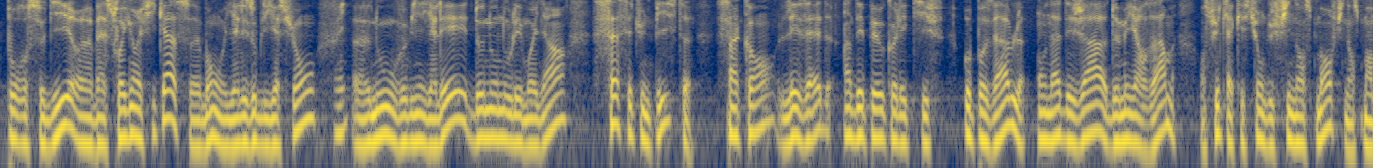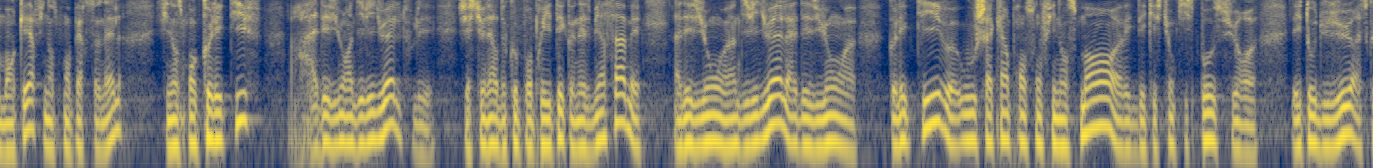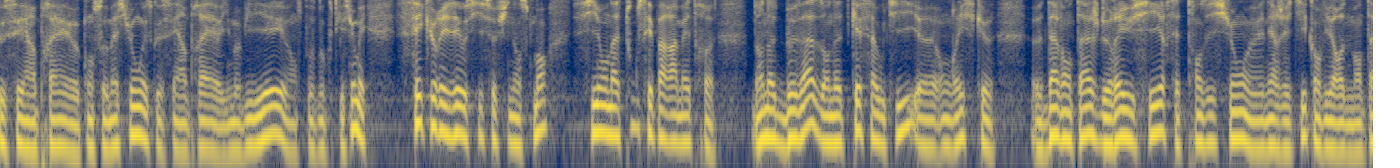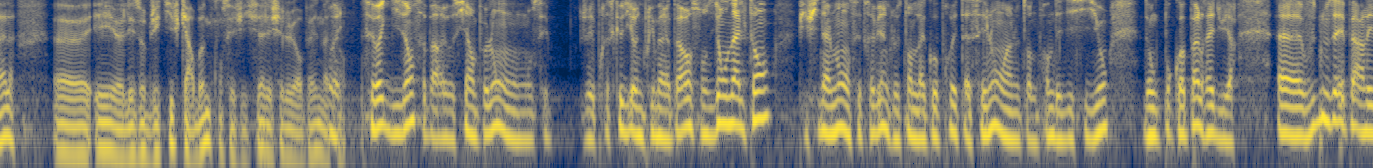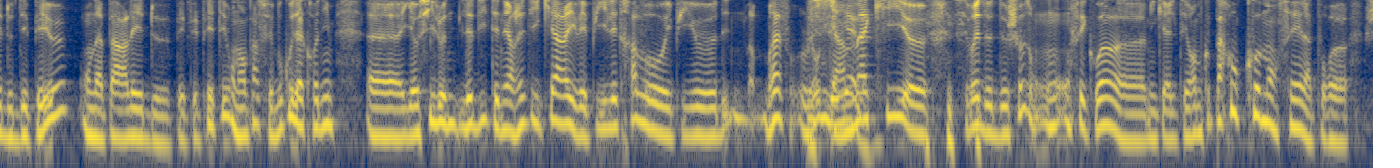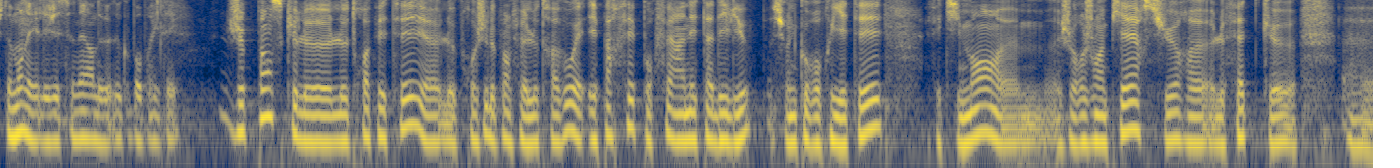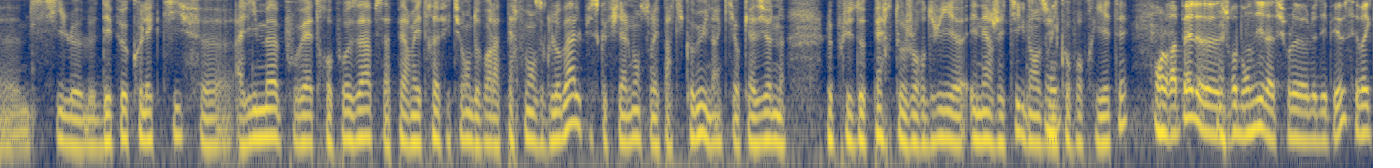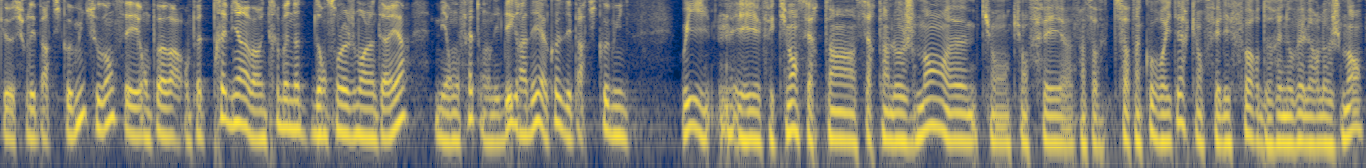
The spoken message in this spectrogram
pour se dire, bah, soyons efficaces. Bon, il y a les obligations, nous on veut bien y aller, donnons-nous les moyens. Ça, c'est une piste. 5 ans, les aides, un DPE collectif opposable, on a déjà de meilleures armes. Ensuite, la question du financement, financement bancaire, financement personnel, financement collectif, adhésion individuelle, tous les gestionnaires de copropriété connaissent bien ça, mais adhésion individuelle, adhésion euh, collective, où chacun prend son financement, avec des questions qui se posent sur euh, les taux d'usure, est-ce que c'est un prêt euh, consommation, est-ce que c'est un prêt immobilier, on se pose beaucoup de questions, mais sécuriser aussi ce financement, si on a tous ces paramètres dans notre besace, dans notre caisse à outils, on risque davantage de réussir cette transition euh, énergétique, environnementale euh, et euh, les objectifs carbone qu'on s'est fixés à l'échelle européenne maintenant. C'est vrai que 10 ans, ça paraît aussi un peu long. On j'allais presque dire une prime à l'apparence. On se dit on a le temps, puis finalement on sait très bien que le temps de la copro est assez long, hein, le temps de prendre des décisions, donc pourquoi pas le réduire? Euh, vous nous avez parlé de DPE, on a parlé de PPPT, on en parle, ça fait beaucoup d'acronymes. Euh, il y a aussi l'audit énergétique qui arrive, et puis les travaux, et puis euh, bref, aujourd'hui il y a un maquis, euh, c'est vrai, de, de, choses. On, on fait quoi, euh, Michael Thérum? Par où commencer là pour euh, justement les, les gestionnaires de, de copropriété? Je pense que le, le 3PT, euh, le projet de plan de travaux, est, est, parfait pour faire un état des lieux sur une copropriété, effectivement, je rejoins Pierre sur le fait que si le, le DPE collectif à l'immeuble pouvait être opposable, ça permettrait effectivement de voir la performance globale, puisque finalement, ce sont les parties communes hein, qui occasionnent le plus de pertes aujourd'hui énergétiques dans une copropriété. On le rappelle, je rebondis là sur le, le DPE, c'est vrai que sur les parties communes, souvent, c'est on peut avoir, on peut très bien avoir une très bonne note dans son logement à l'intérieur, mais en fait, on est dégradé à cause des parties communes. Oui, et effectivement, certains, certains logements euh, qui, ont, qui ont fait, enfin certains copropriétaires qui ont fait l'effort de rénover leur logement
